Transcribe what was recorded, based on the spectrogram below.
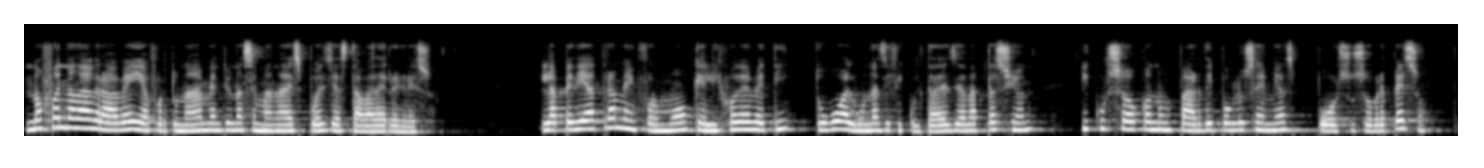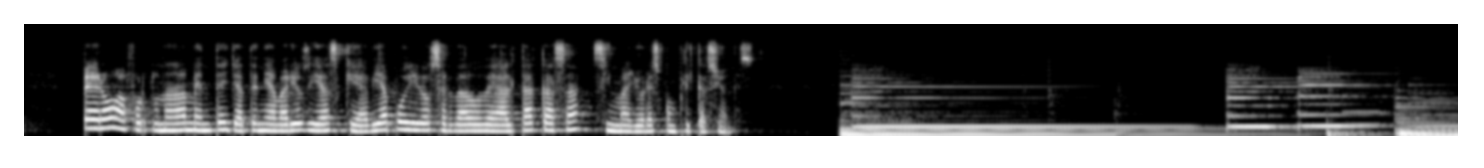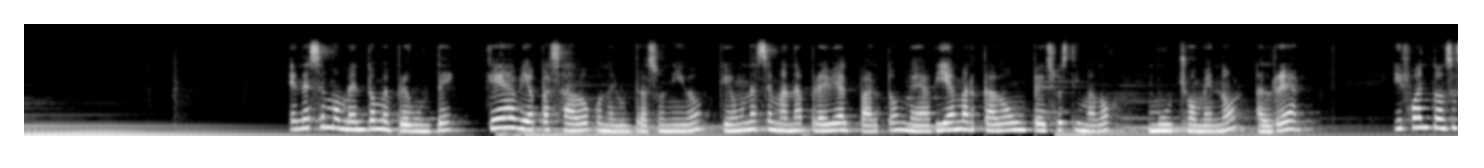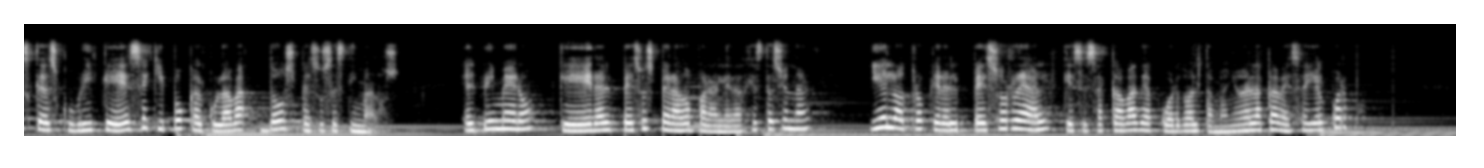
No fue nada grave y afortunadamente una semana después ya estaba de regreso. La pediatra me informó que el hijo de Betty tuvo algunas dificultades de adaptación y cursó con un par de hipoglucemias por su sobrepeso, pero afortunadamente ya tenía varios días que había podido ser dado de alta a casa sin mayores complicaciones. En ese momento me pregunté qué había pasado con el ultrasonido que una semana previa al parto me había marcado un peso estimado mucho menor al real. Y fue entonces que descubrí que ese equipo calculaba dos pesos estimados. El primero, que era el peso esperado para la edad gestacional, y el otro, que era el peso real que se sacaba de acuerdo al tamaño de la cabeza y el cuerpo.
